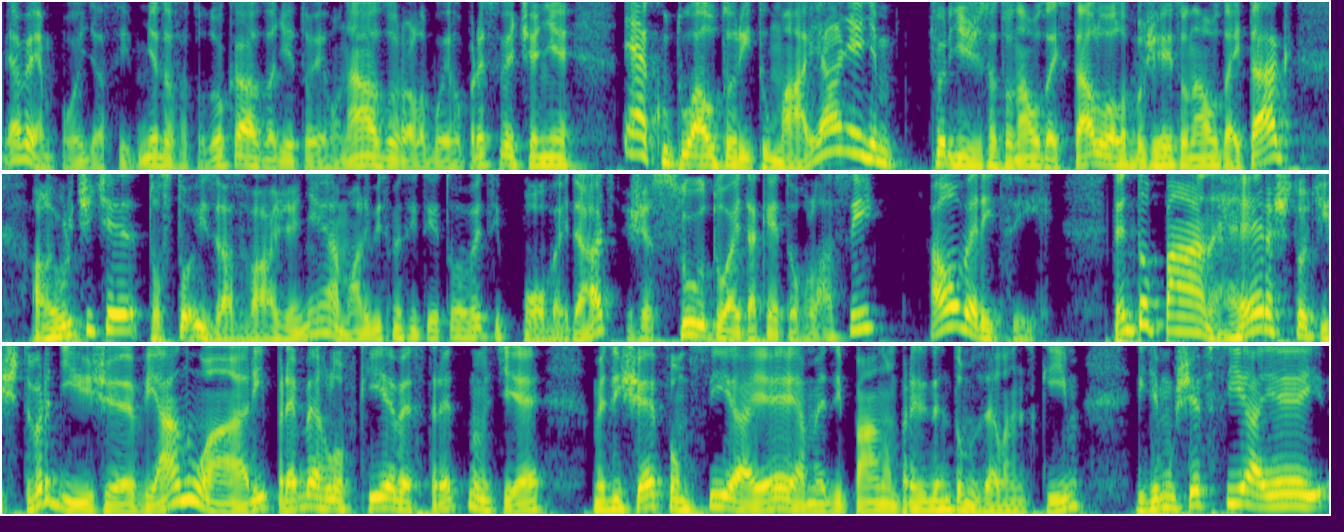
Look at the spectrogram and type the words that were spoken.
Ja viem, povedať asi, nedá sa to dokázať, je to jeho názor alebo jeho presvedčenie, nejakú tú autoritu má. Ja nejdem tvrdiť, že sa to naozaj stalo alebo že je to naozaj tak, ale určite to stojí za zváženie a mali by sme si tieto veci povedať, že sú tu aj takéto hlasy a overiť si ich. Tento pán Herš totiž tvrdí, že v januári prebehlo v Kieve stretnutie medzi šéfom CIA a medzi pánom prezidentom Zelenským, kde mu šéf CIA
